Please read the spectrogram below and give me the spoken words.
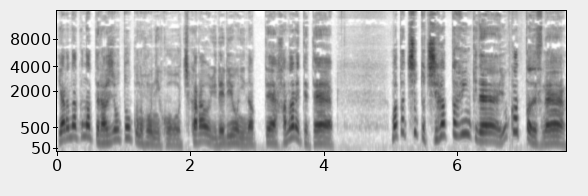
やらなくなってラジオトークの方にこう力を入れるようになって離れてて、またちょっと違った雰囲気で良かったですね。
